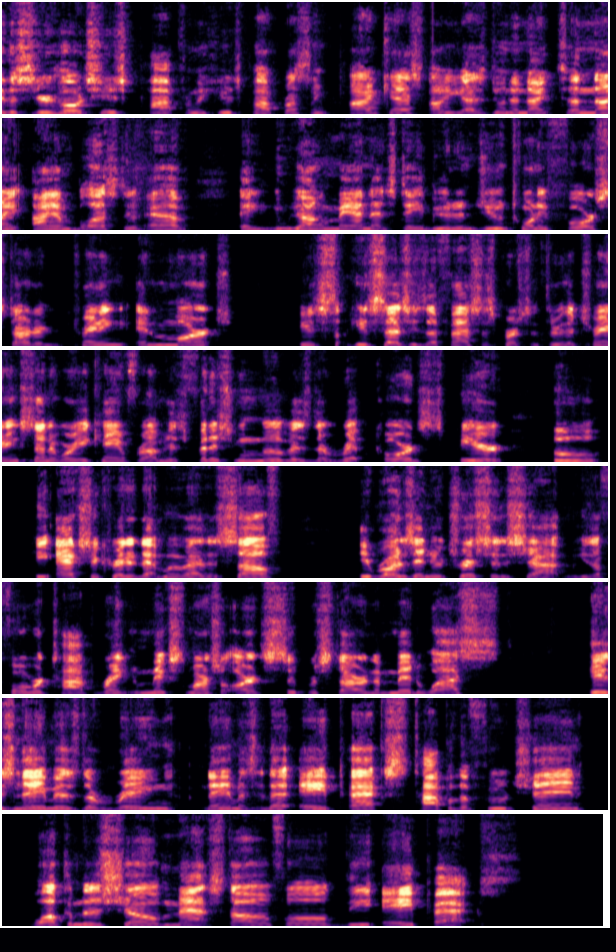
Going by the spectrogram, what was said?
everybody. This is your host, Huge Pop from the Huge Pop Wrestling Podcast. How you guys doing tonight? Tonight, I am blessed to have a young man that's debuted in June 24, started training in March. He's, he says he's the fastest person through the training center where he came from. His finishing move is the ripcord spear, who he actually created that move as himself. He runs a nutrition shop. He's a former top ranked mixed martial arts superstar in the Midwest. His name is the ring, name is the Apex, top of the food chain. Welcome to the show, Matt Stoffel, the Apex.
